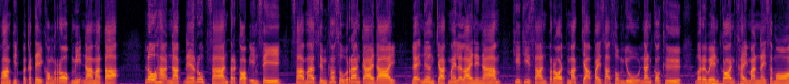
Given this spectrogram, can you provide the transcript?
ความผิดปกติของโรคมินามาตะ โลหะหนักในรูปสารประกอบอินทรีย์ สามารถซึมเข้าสู่ร่างกายได้ และเนื่องจากไม่ละลายในน้ำที่ที่สารปลอดมักจะไปสะสมอยู่ นั่นก็คือบริเวณก้อนไขมันในสมอง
